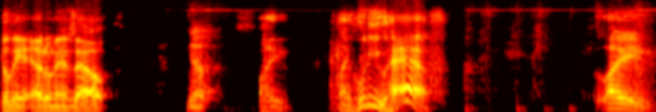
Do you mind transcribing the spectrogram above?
Julian Edelman's out. Yep. Like, like who do you have? Like,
